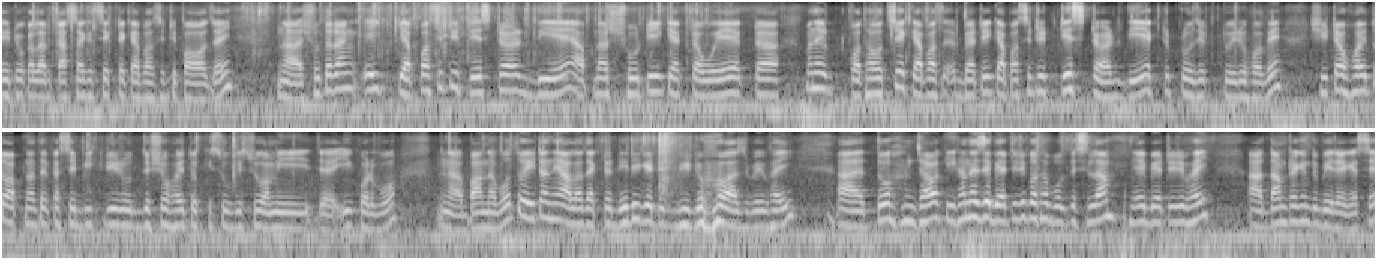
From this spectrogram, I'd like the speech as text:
লেটো কালার কাছাকাছি একটা ক্যাপাসিটি পাওয়া যায়। সুতরাং এই ক্যাপাসিটি টেস্টার দিয়ে আপনার সঠিক একটা ওয়ে একটা মানে কথা হচ্ছে ক্যাপাসি ব্যাটারি ক্যাপাসিটি টেস্টার দিয়ে একটা প্রজেক্ট তৈরি হবে। সেটা হয়তো আপনাদের কাছে বিক্রির উদ্দেশ্য হয়তো কিছু কিছু আমি ই করব বানাবো। তো এটা নিয়ে আলাদা একটা ডেডিকেটেড ভিডিও আসবে ভাই। তো যাওয়া এখানে যে ব্যাটারির কথা বলতেছিলাম, এই ব্যাটারি ভাই দামটা কিন্তু বেড়ে গেছে।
